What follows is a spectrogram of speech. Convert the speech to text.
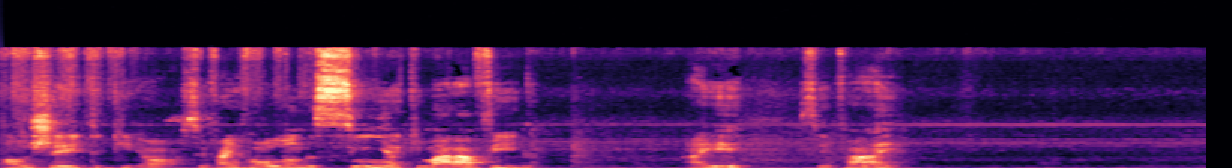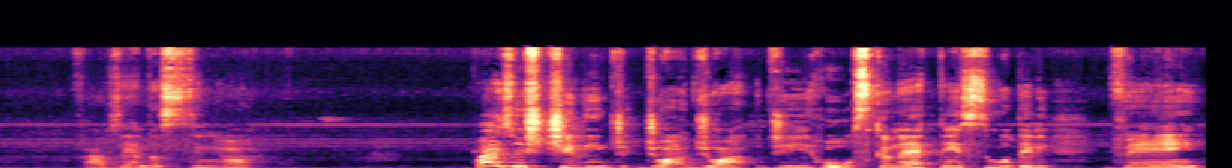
Ó o jeito aqui, ó. Você vai enrolando assim, ó. Que maravilha. Aí, você vai fazendo assim, ó. Faz o estilinho de, de, uma, de, uma, de rosca, né? Tem esse modelinho. Vem,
